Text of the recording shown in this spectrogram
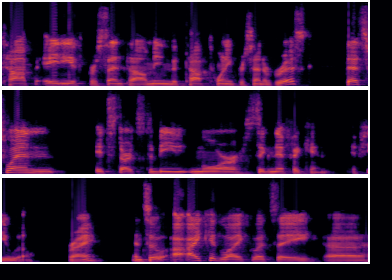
top 80th percentile, meaning the top 20% of risk, that's when it starts to be more significant, if you will, right? And so I, I could like, let's say, uh,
